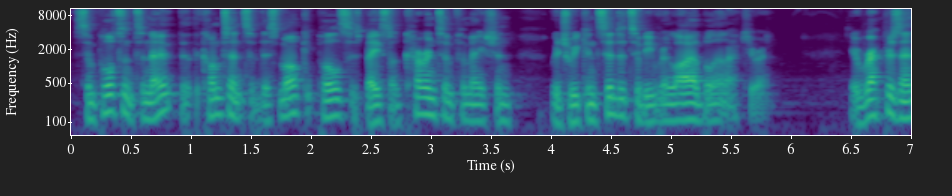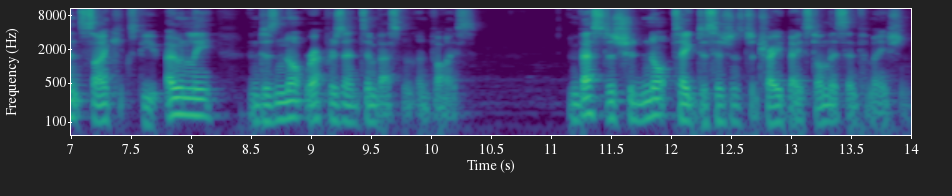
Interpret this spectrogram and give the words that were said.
It's important to note that the contents of this Market Pulse is based on current information which we consider to be reliable and accurate. It represents Sidekick's view only and does not represent investment advice. Investors should not take decisions to trade based on this information.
